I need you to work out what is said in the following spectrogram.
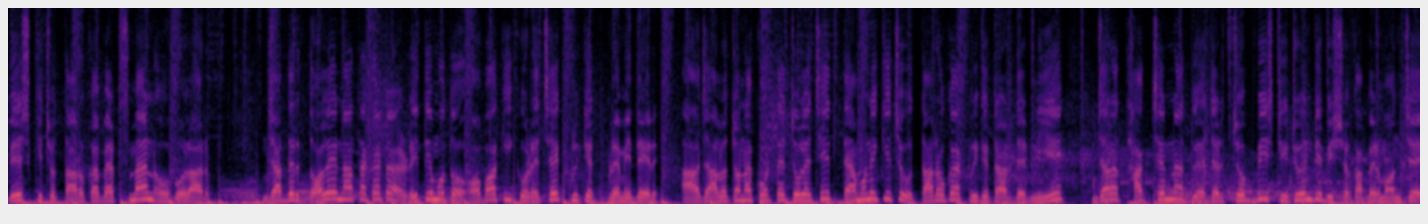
বেশ কিছু তারকা ব্যাটসম্যান ও বোলার। যাদের দলে না থাকাটা রীতিমতো অবাকই করেছে ক্রিকেট প্রেমীদের। আজ আলোচনা করতে চলেছি তেমনই কিছু তারকা ক্রিকেটারদের নিয়ে যারা থাকছেন না দু হাজার চব্বিশ টি টোয়েন্টি বিশ্বকাপের মঞ্চে।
